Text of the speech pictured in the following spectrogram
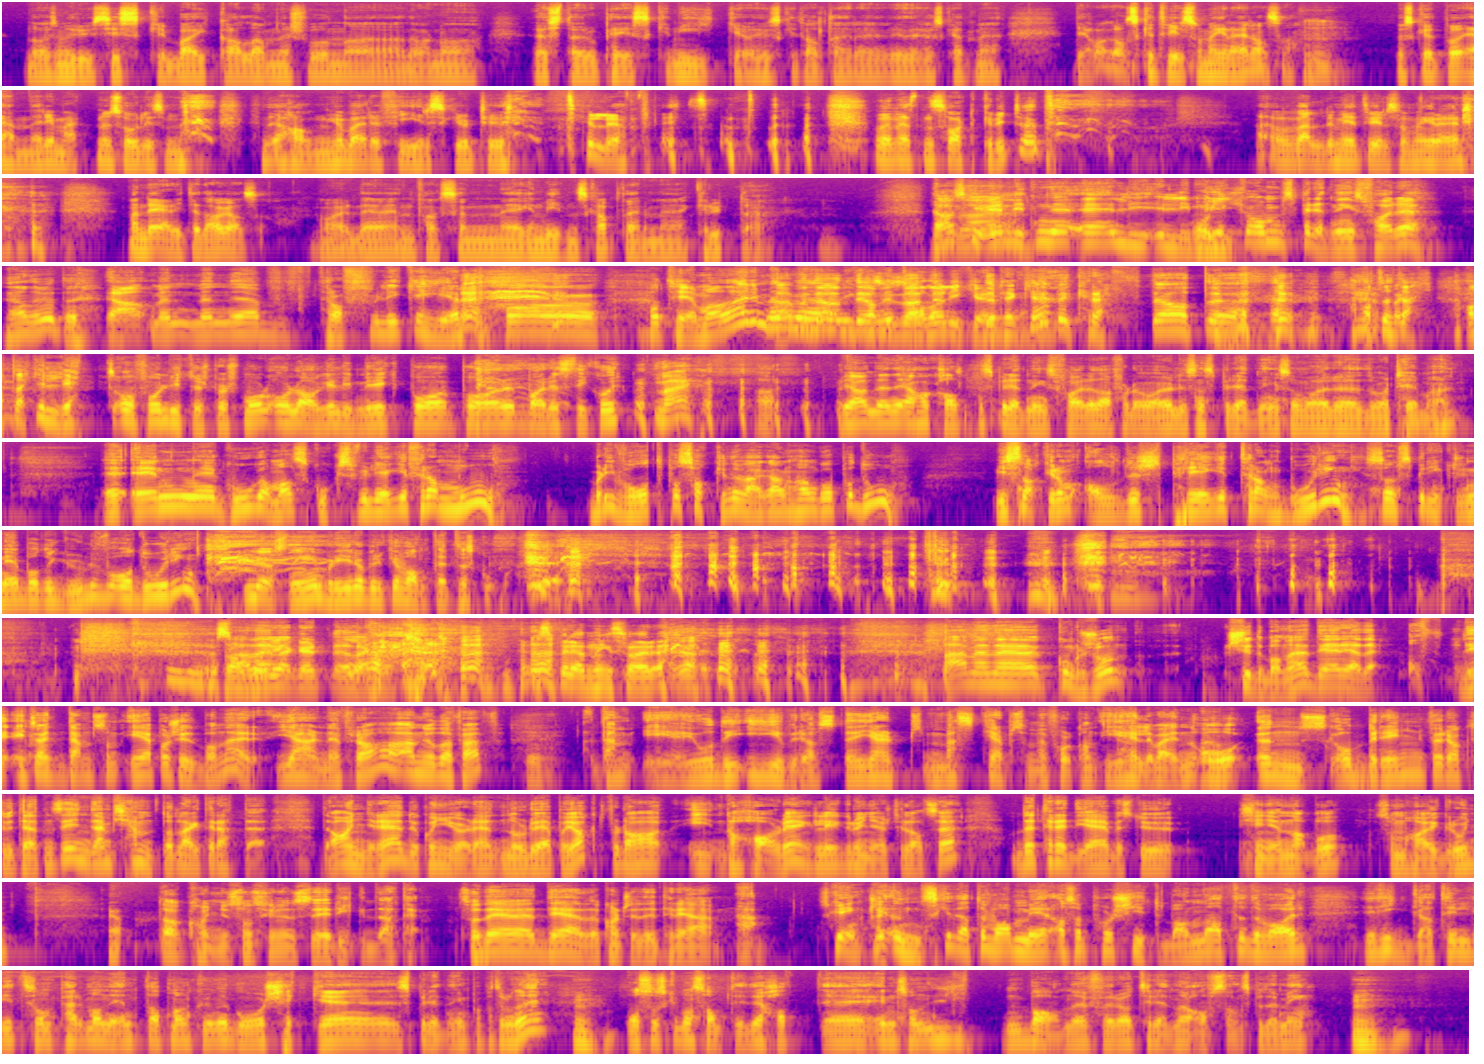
Det var som russisk Baikal-ammunisjon, og det var noe østeuropeisk Nike, og jeg husker ikke alt det her vi og skjøt med. Det var ganske tvilsomme greier, altså. Jeg skjøt på ender i Merten, du så liksom Det hang jo bare fire skur til, løpet. Og? Det var nesten svart-krutt, vet du. Det var veldig mye tvilsomme greier. Men det er det ikke i dag, altså. Nå er det faktisk en egen vitenskap der med krutt. Da. Jeg har skrevet en liten eh, li limerick om spredningsfare. Ja, det vet du. Ja, men, men jeg traff vel ikke helt på, på temaet der. Men, Nei, men det, eh, vi det, kan vi ta jeg- det likevel, det, tenker det bekrefter at uh, At det, er, at det er ikke lett å få lytterspørsmål og lage limerick på, på bare stikkord. Nei. Ja, den, Jeg har kalt den spredningsfare, da, for det var jo liksom spredning som var, det var temaet her. Eh, En god gammel skogsfugljeger fra Mo blir våt på sokkene hver gang han går på do. Vi snakker om alderspreget trangboring som sprinkler ned både gulv og doring. Løsningen blir å bruke vanntette sko. Ja, det er lekkert. Det er lekkert. Spredningsfare. Nei, men eh, konklusjon. Skytebane, der er det, of, det er Dem som er på skytebane her, gjerne fra NJFF, de er jo de ivrigste, hjelp, mest hjelpsomme folkene i hele verden. Og ønsker å brenne for aktiviteten sin. De kommer til å legge til rette. Det andre, du kan gjøre det når du er på jakt, for da, da har du egentlig grunngivers tillatelse. Og det tredje er hvis du kjenner en nabo som har grunn. Ja. Da kan du sannsynligvis rigge deg til. Så det, det er kanskje de tre Skulle egentlig ønske det at det var mer altså på skytebanene at det var rigga til litt sånn permanent at man kunne gå og sjekke spredning på patroner. Og så skulle man samtidig hatt eh, en sånn liten bane for å trene avstandsbedømming.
